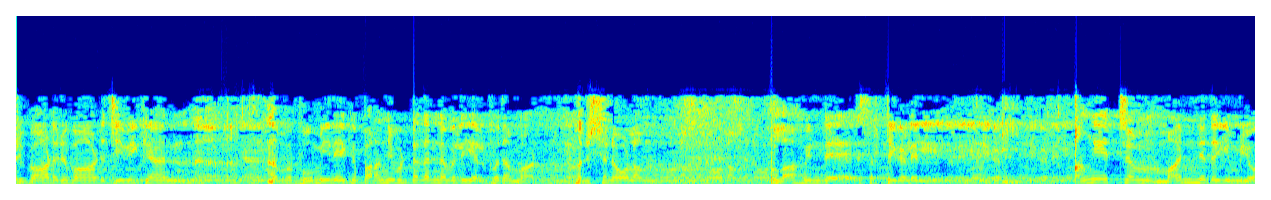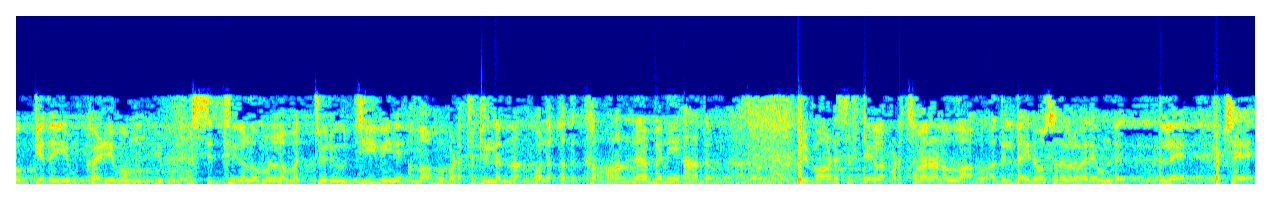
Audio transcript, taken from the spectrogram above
ഒരുപാട് ഒരുപാട് ജീവിക്കാൻ നമ്മ ഭൂമിയിലേക്ക് പറഞ്ഞുവിട്ട തന്നെ വലിയ അത്ഭുതമാണ്. മനുഷ്യനോളം അള്ളാഹുവിന്റെ സൃഷ്ടികളിൽ അങ്ങേറ്റം മാന്യതയും യോഗ്യതയും കഴിവും സിദ്ധികളുമുള്ള മറ്റൊരു ജീവി അള്ളാഹു പടച്ചിട്ടില്ലെന്നാണ്. വലക്കത് ഖറന്ന ബനി ആദം. ഒരുപാട് സൃഷ്ടികളെ പടച്ചവനാണ് അള്ളാഹു. അതിൽ ഡൈനോസറുകൾ വരെ ഉണ്ട് അല്ലേ? പക്ഷേ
